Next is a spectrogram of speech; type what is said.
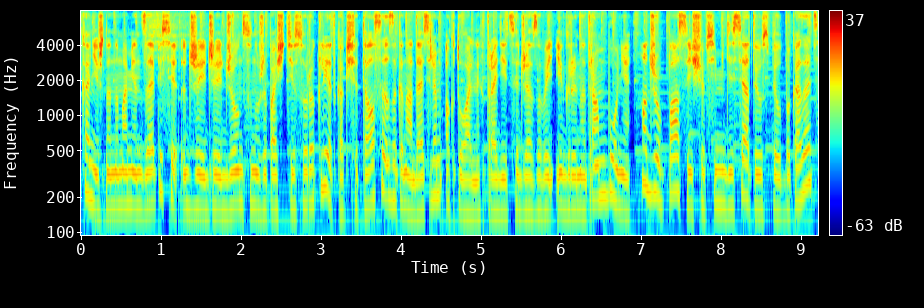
Конечно, на момент записи Джей Джей Джонсон уже почти 40 лет, как считался законодателем представителем актуальных традиций джазовой игры на тромбоне, а Джо Пасс еще в 70-е успел показать,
